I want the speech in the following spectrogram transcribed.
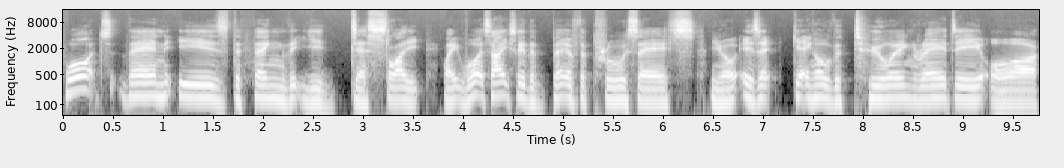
What then is the thing that you dislike? Like, what's actually the bit of the process? You know, is it getting all the tooling ready or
